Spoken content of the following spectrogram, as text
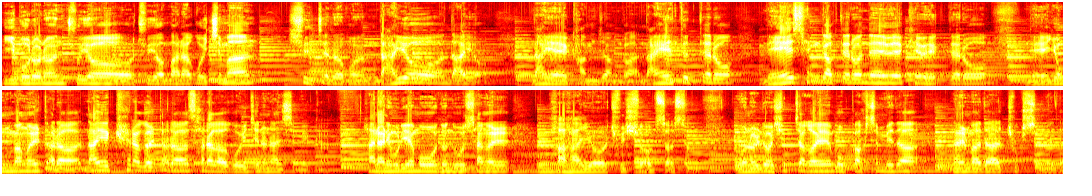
입으로는 주여 주여 말하고 있지만 실제로는 나여 나여 나의 감정과 나의 뜻대로 내 생각대로 내 계획대로 내 욕망을 따라 나의 쾌락을 따라 살아가고 있지는 않습니까? 하나님 우리의 모든 우상을 파하여 주시옵소서. 오늘도 십자가에 못 박습니다. 날마다 죽습니다.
